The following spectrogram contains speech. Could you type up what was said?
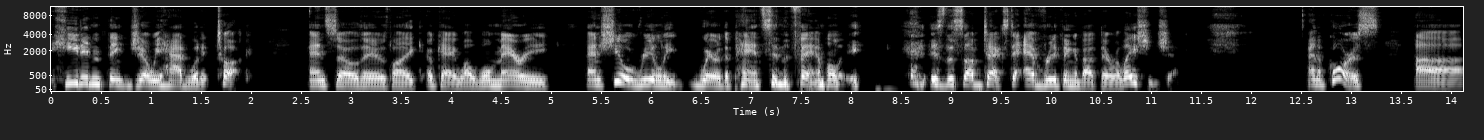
he didn't think Joey had what it took. And so there's like, okay, well, we'll marry and she'll really wear the pants in the family, is the subtext to everything about their relationship. And of course, uh,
